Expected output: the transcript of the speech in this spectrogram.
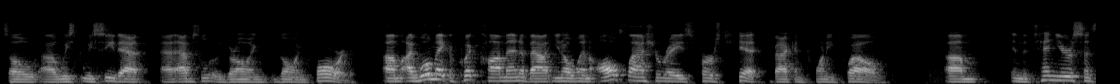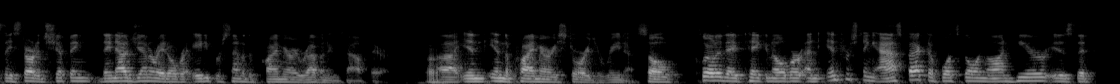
So uh, we, we see that absolutely growing going forward. Um, I will make a quick comment about, you know, when all flash arrays first hit back in 2012, um, in the 10 years since they started shipping, they now generate over 80% of the primary revenues out there uh, in, in the primary storage arena. So clearly they've taken over. An interesting aspect of what's going on here is that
